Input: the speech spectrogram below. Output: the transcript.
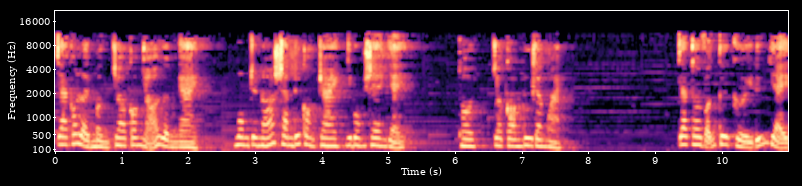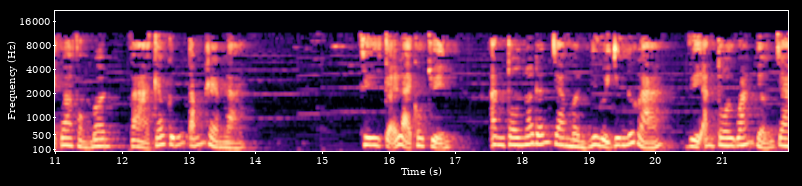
Cha có lời mừng cho con nhỏ gần ngài, mong cho nó sanh đứa con trai như bông sen vậy. Thôi, cho con lui ra ngoài. Cha tôi vẫn tươi cười đứng dậy qua phòng bên và kéo kính tấm rèm lại. Khi kể lại câu chuyện, anh tôi nói đến cha mình như người dân nước lã vì anh tôi quán giận cha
